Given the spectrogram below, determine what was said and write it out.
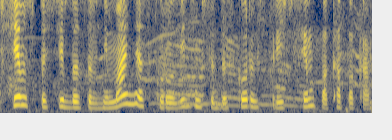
Всем спасибо за внимание, скоро увидимся, до скорых встреч, всем пока-пока.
